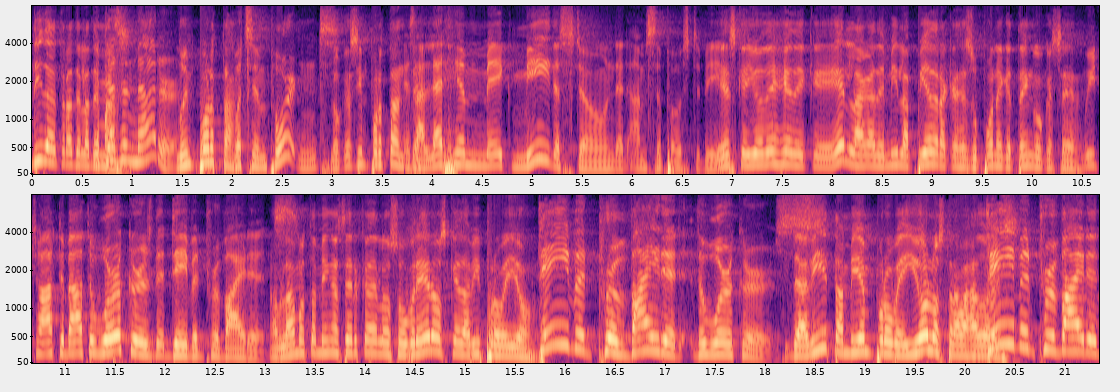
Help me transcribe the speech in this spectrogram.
escondida detrás de las It demás. doesn't matter. No importa. What's important Lo que es importante is I let Him make me the stone that I'm supposed to be. es que yo deje de que Él haga de mí la piedra que se supone que tengo que ser. We talked about the workers that David provided. Hablamos también acerca de los obreros que David proveyó. David provided the workers. David también proveyó los trabajadores. David provided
